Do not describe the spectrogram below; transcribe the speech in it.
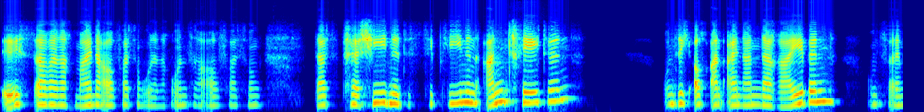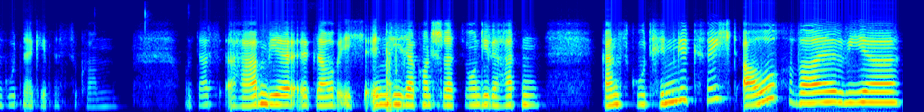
ist aber nach meiner Auffassung oder nach unserer Auffassung, dass verschiedene Disziplinen antreten und sich auch aneinander reiben, um zu einem guten Ergebnis zu kommen. Und das haben wir, äh, glaube ich, in dieser Konstellation, die wir hatten, ganz gut hingekriegt, auch weil wir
